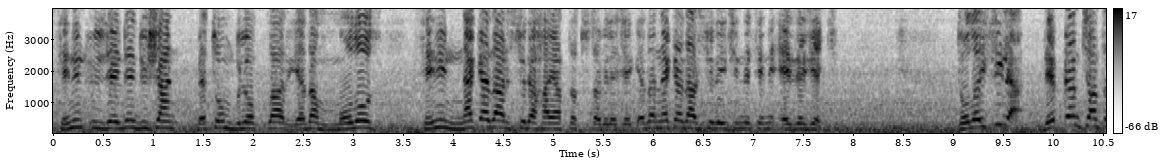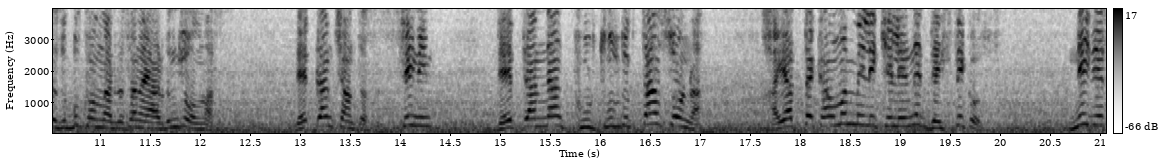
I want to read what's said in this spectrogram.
Senin üzerine düşen beton bloklar ya da moloz senin ne kadar süre hayatta tutabilecek ya da ne kadar süre içinde seni ezecek? Dolayısıyla deprem çantası bu konularda sana yardımcı olmaz. Deprem çantası senin depremden kurtulduktan sonra hayatta kalma melekelerine destek olur. Nedir?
